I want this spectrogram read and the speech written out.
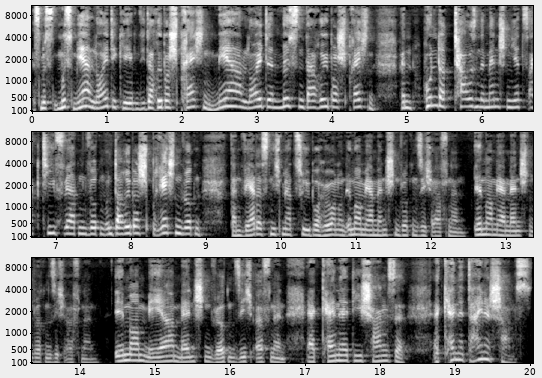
es muss, muss mehr Leute geben, die darüber sprechen. Mehr Leute müssen darüber sprechen. Wenn hunderttausende Menschen jetzt aktiv werden würden und darüber sprechen würden, dann wäre das nicht mehr zu überhören und immer mehr Menschen würden sich öffnen. Immer mehr Menschen würden sich öffnen. Immer mehr Menschen würden sich öffnen. Erkenne die Chance. Erkenne deine Chance.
